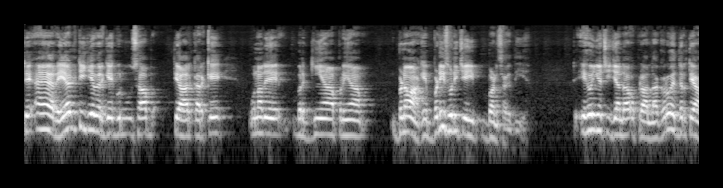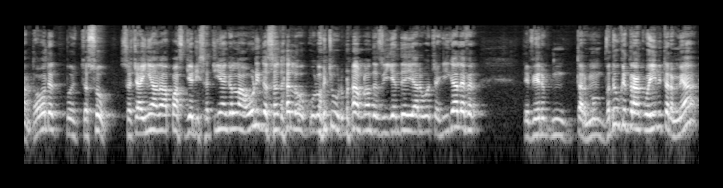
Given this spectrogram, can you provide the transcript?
ਤੇ ਐ ਰਿਐਲਿਟੀ ਜੇ ਵਰਗੇ ਗੁਰੂ ਸਾਹਿਬ ਤਿਆਰ ਕਰਕੇ ਉਹਨਾਂ ਦੇ ਵਰਗੀਆਂ ਆਪਣੀਆਂ ਬਣਾ ਕੇ ਬੜੀ ਸੋਹਣੀ ਚੀਜ਼ ਬਣ ਸਕਦੀ ਹੈ। ਤੇ ਇਹੋ ਜਿਹੀਆਂ ਚੀਜ਼ਾਂ ਦਾ ਉਪਰਾਲਾ ਕਰੋ, ਇੱਧਰ ਧਿਆਨ ਦਿਓ ਤੇ ਦੱਸੋ। ਸਚਾਈਆਂ ਦਾ ਆਪਾਂ ਜਿਹੜੀ ਸੱਚੀਆਂ ਗੱਲਾਂ ਉਹ ਨਹੀਂ ਦੱਸਦਾ ਲੋਕ ਕੋਲੋਂ ਝੂਠ ਬਣਾ ਬਣਾ ਦੱਸੀ ਜਾਂਦੇ, ਯਾਰ ਉਹ ਚੰਗੀ ਗੱਲ ਹੈ ਫਿਰ। ਤੇ ਫਿਰ ਧਰਮ ਵਧੂ ਕਿਸ ਤਰ੍ਹਾਂ, ਕੋਈ ਵੀ ਧਰਮ ਆ,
